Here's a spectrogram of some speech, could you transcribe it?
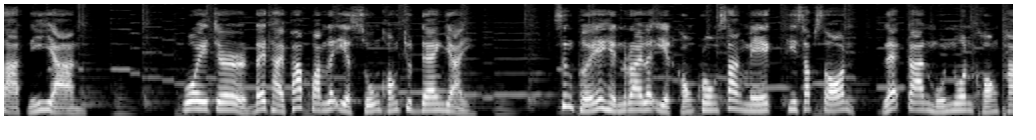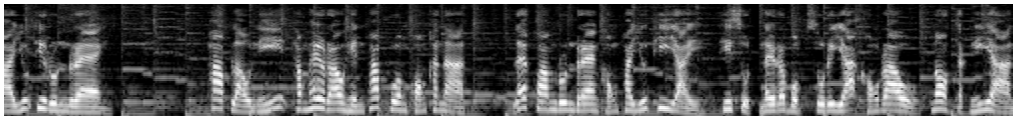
ศาสตร์นี้ยาน Voyager ได้ถ่ายภาพความละเอียดสูงของจุดแดงใหญ่ ซึ่งเผยให้เห็นรายละเอียดของโครงสร้างเมฆที่ซับซ้อน และการหมุนวลของพายุที่รุนแรง ภาพเหล่านี้ทำให้เราเห็นภาพพวงของขนาด และความรุนแรงของพายุที่ใหญ่ที่สุดในระบบสุริยะของเรานอกจากนิยาน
